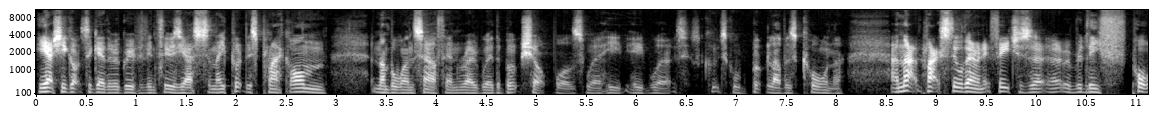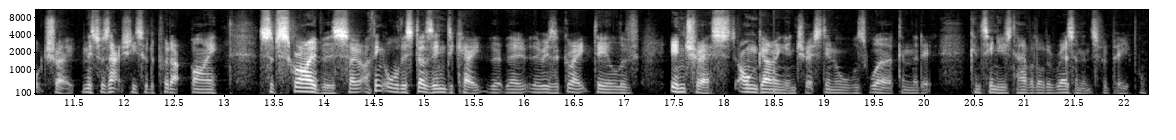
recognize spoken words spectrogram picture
He actually got together a group of enthusiasts and they put this plaque on number one South End Road where the bookshop was, where he, he'd worked. It's called Book Lovers Corner. And that plaque's still there and it features a, a relief portrait. And this was actually sort of put up by subscribers. So I think all this does indicate that there, there is a great deal of interest, ongoing interest in Orwell's work, and that it continues to have a lot of resonance for people.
